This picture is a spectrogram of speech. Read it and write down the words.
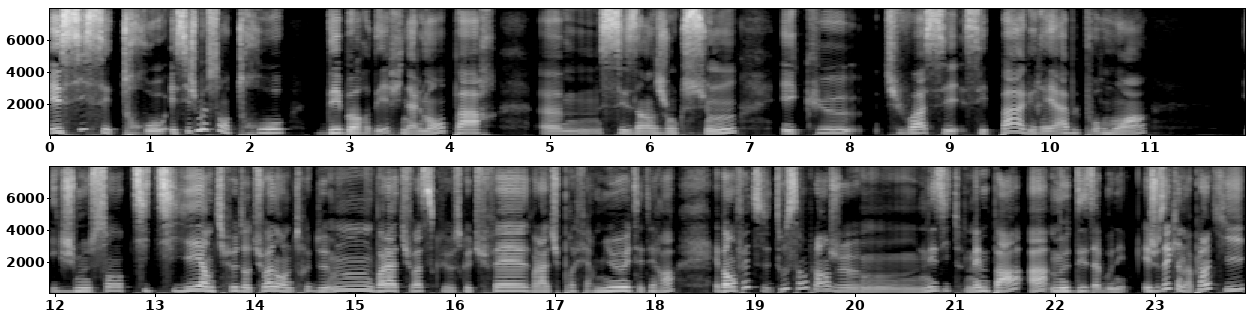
Et si c'est trop, et si je me sens trop débordée finalement par euh, ces injonctions, et que, tu vois, c'est pas agréable pour moi, et que je me sens titillée un petit peu, tu vois, dans le truc de, hum, voilà, tu vois ce que, ce que tu fais, voilà, tu pourrais faire mieux, etc. Et ben en fait, c'est tout simple, hein, je n'hésite même pas à me désabonner. Et je sais qu'il y en a plein qui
